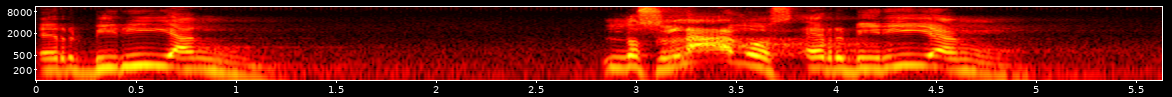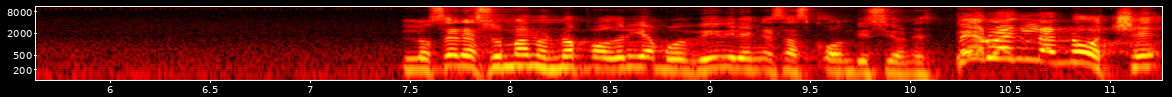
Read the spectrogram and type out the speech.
hervirían, los lagos hervirían. Los seres humanos no podríamos vivir en esas condiciones. Pero en la noche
